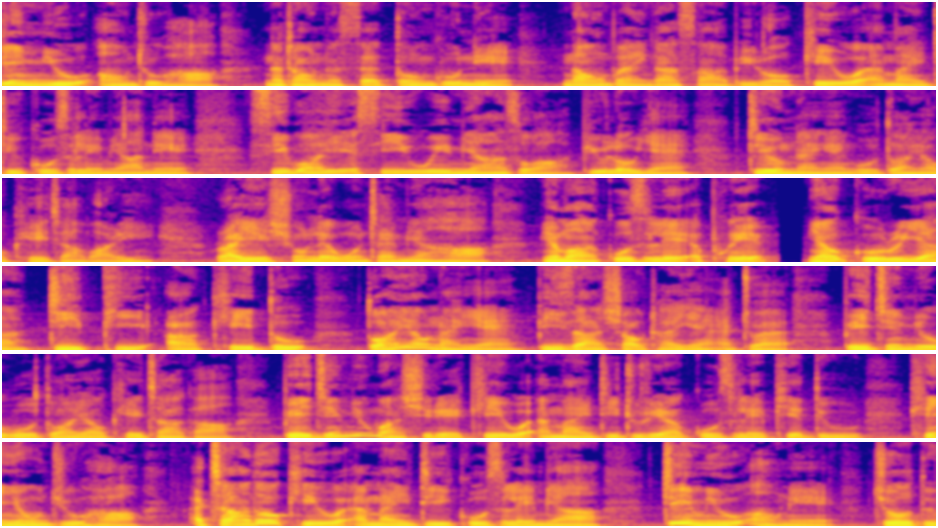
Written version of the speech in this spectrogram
တင်မျိုးအောင်တို့ဟာ2023ခုနှစ်နှောင်းပိုင်းကစပြီးတော့ KOMID ကိုယ်စားလှယ်များနဲ့စီးပွားရေးအစည်းအဝေးများစွာပြုလုပ်ရန်တရုတ်နိုင်ငံကိုတွားရောက်ခဲ့ကြပါတယ်။ Riot ရှွန်းလက်ဝန်ထမ်းများဟာမြန်မာကိုယ်စားလှယ်အဖွဲ့မြောက်ကိုရီးယား DPRK တို့တွားရောက်နိုင်ရန်ဗီဇာလျှောက်ထားရန်အတွက်ပေကျင်းမြို့ကိုတွားရောက်ခဲ့ကြကပေကျင်းမြို့မှာရှိတဲ့ KOMID ဒုတိယကိုယ်စားလှယ်ဖြစ်သူခင်ယုံကျိုးဟာအခြားသော KOMID ကိုယ်စားလှယ်များတင်မျိုးအောင်နဲ့ကျော်သူ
